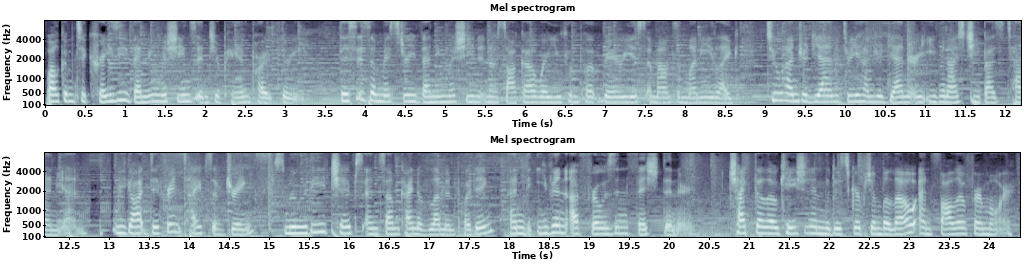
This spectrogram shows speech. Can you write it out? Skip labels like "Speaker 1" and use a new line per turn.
Welcome to Crazy Vending Machines in Japan Part 3. This is a mystery vending machine in Osaka where you can put various amounts of money like 200 yen, 300 yen, or even as cheap as 10 yen. We got different types of drinks, smoothie, chips, and some kind of lemon pudding, and even a frozen fish dinner. Check the location in the description below and follow for more.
